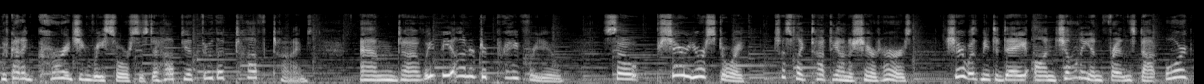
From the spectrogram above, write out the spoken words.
We've got encouraging resources to help you through the tough times, and uh, we'd be honored to pray for you. So share your story, just like Tatiana shared hers. Share with me today on joniandfriends.org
